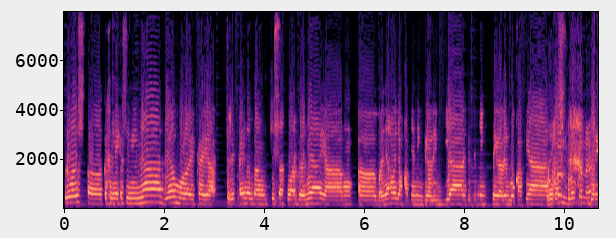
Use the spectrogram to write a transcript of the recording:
terus eh, ke sini ke sininya dia mulai kayak ceritain tentang kisah keluarganya yang eh, banyak lah nyokapnya ninggalin dia gitu ning- ninggalin bokapnya Broken, broken ya. dia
